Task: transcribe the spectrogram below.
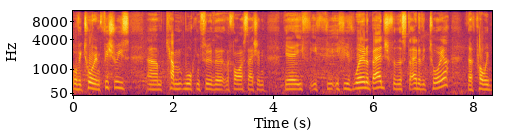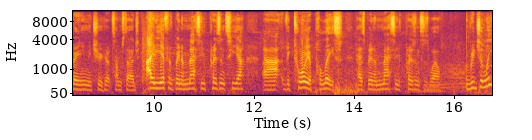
or Victorian fisheries um, come walking through the, the fire station. Yeah, if, if, you, if you're wearing a badge for the state of Victoria, they've probably been in Echuca at some stage. ADF have been a massive presence here. Uh, Victoria Police has been a massive presence as well. Originally,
